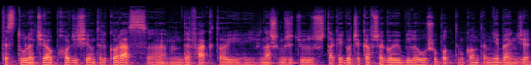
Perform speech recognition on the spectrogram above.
te stulecie obchodzi się tylko raz e, de facto i w naszym życiu już takiego ciekawszego jubileuszu pod tym kątem nie będzie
